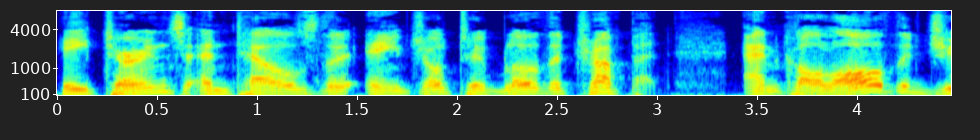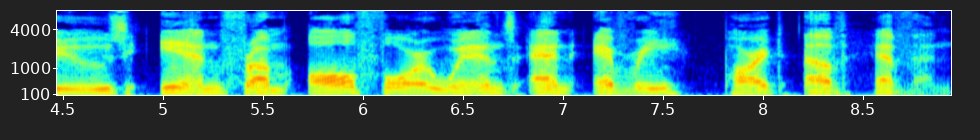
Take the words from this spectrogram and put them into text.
he turns and tells the angel to blow the trumpet and call all the Jews in from all four winds and every part of heaven.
